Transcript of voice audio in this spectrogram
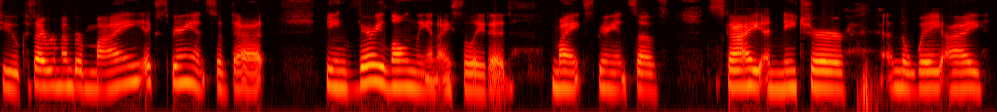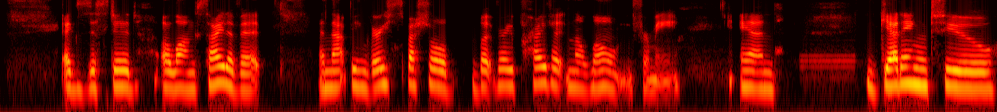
to because I remember my experience of that being very lonely and isolated. My experience of sky and nature and the way I existed alongside of it and that being very special but very private and alone for me. And getting to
